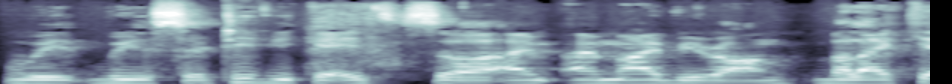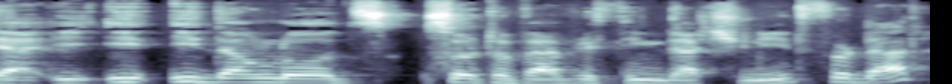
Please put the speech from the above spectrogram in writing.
with, with certificates, so I, I might be wrong. But like, yeah, it, it, it downloads sort of everything that you need for that.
